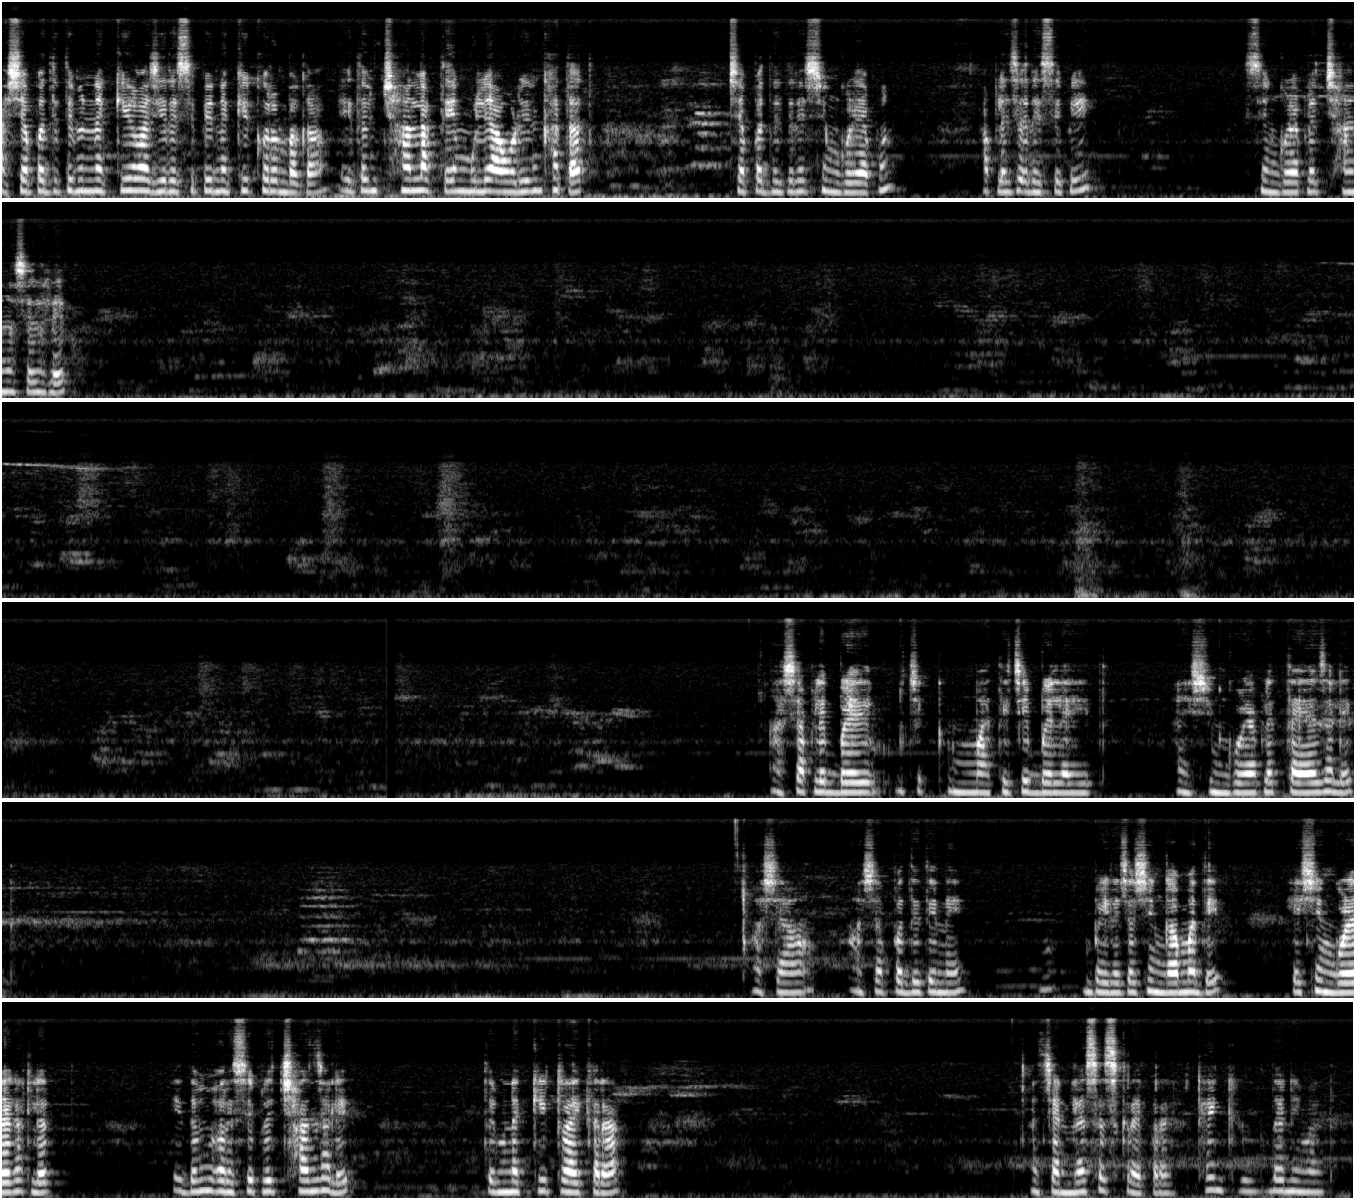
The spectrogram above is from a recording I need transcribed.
अशा पद्धतीने नक्की माझी रेसिपी नक्की करून बघा. एकदम छान लागते. मुले आवडीने खातात. अशा पद्धतीने शिंगोळे आपण आपल्या रेसिपी शिंगोळे आपल्या छान असे झालेत. असे आपले बैल जे मातीचे बैल आहेत आणि शिंगोळे आपले तयार झालेत. अशा अशा पद्धतीने बैलाच्या शिंगामध्ये हे शिंगोळ्या घातल्यात एकदम रेसिपी छान झाले तुम्ही नक्की ट्राय करा. चॅनलला सबस्क्राईब करा. थँक्यू. धन्यवाद.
